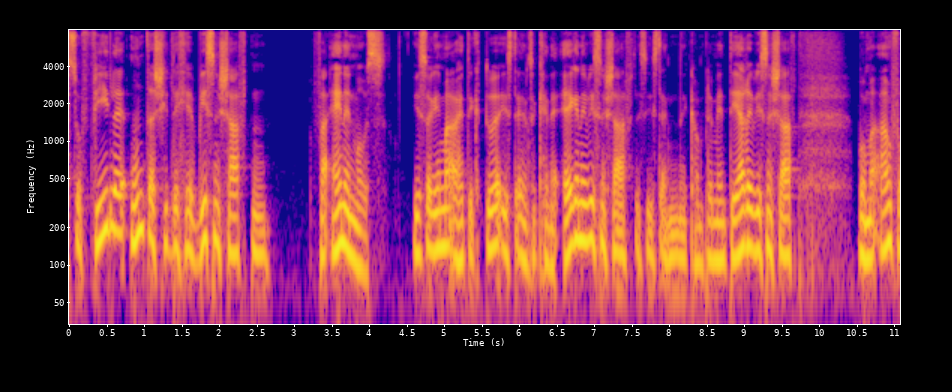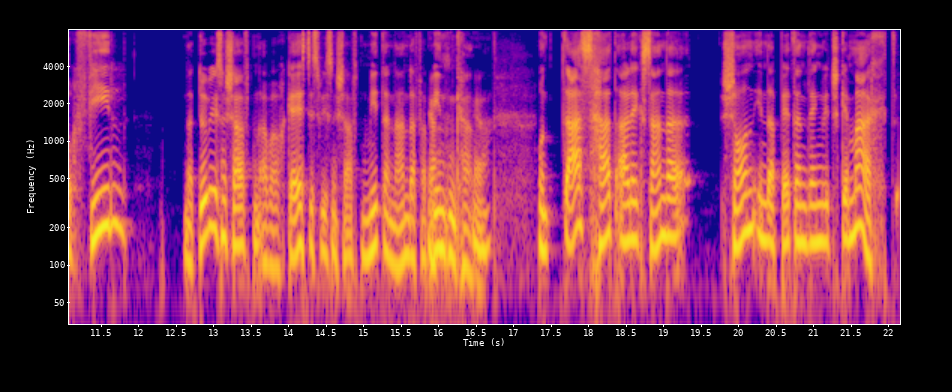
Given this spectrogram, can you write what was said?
so viele unterschiedliche Wissenschaften vereinen muss. Ich sage immer, Architektur ist also keine eigene Wissenschaft, es ist eine komplementäre Wissenschaft, wo man einfach viel Naturwissenschaften, aber auch Geisteswissenschaften miteinander verbinden ja, kann. Ja. Und das hat Alexander schon in der Pattern Language gemacht.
